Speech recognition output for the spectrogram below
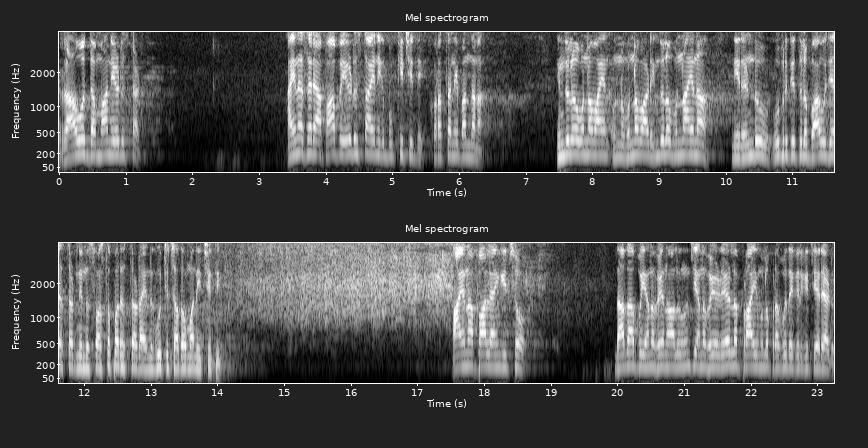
రావద్దమ్మా అని ఏడుస్తాడు. అయినా సరే ఆ పాప ఏడుస్తా ఆయనకి బుక్ ఇచ్చింది కొరత నిబంధన. ఇందులో ఉన్నవాయన ఉన్న ఉన్నవాడు ఇందులో ఉన్న ఆయన నీ రెండు ఊపిరితిత్తులు బాగు చేస్తాడు నిన్ను స్వస్థపరుస్తాడు ఆయన గూర్చి చదవమని ఇచ్చింది. ఆయన పాల్యాంగిచ్చో దాదాపు ఎనభై నాలుగు నుంచి ఎనభై ఏడు ప్రాయంలో ప్రభు దగ్గరికి చేరాడు.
